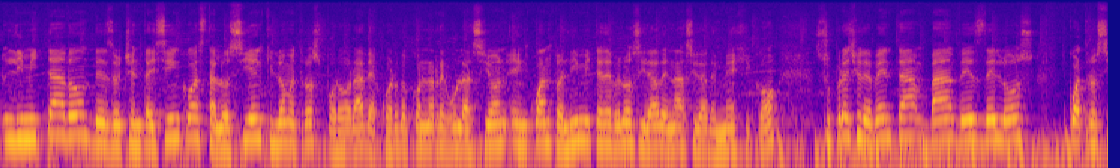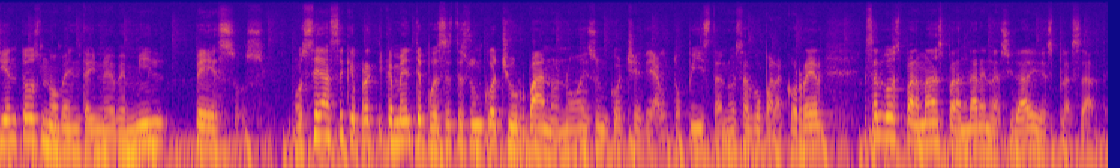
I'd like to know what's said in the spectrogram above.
limitado desde 85 hasta los 100 km por hora de acuerdo con la regulación en cuanto al límite de velocidad en la Ciudad de México. Su precio de venta va desde los 499 mil pesos. O sea, hace que prácticamente pues este es un coche urbano, no es un coche de autopista, no es algo para correr, es algo para más para andar en la ciudad y desplazarte.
